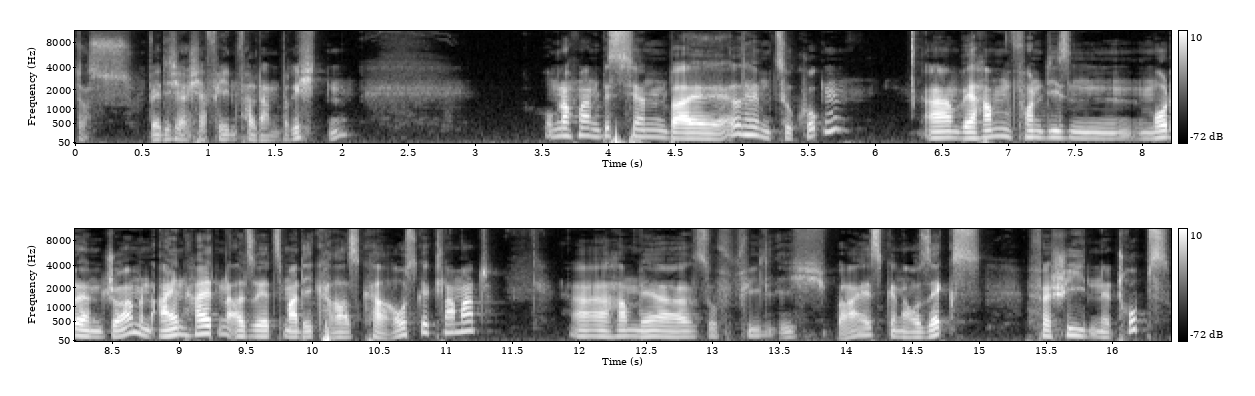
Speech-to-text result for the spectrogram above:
Das werde ich euch auf jeden Fall dann berichten. Um nochmal ein bisschen bei Elhim zu gucken, äh, wir haben von diesen Modern German Einheiten, also jetzt mal die KSK ausgeklammert, äh, haben wir, so viel ich weiß, genau sechs verschiedene Trupps.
